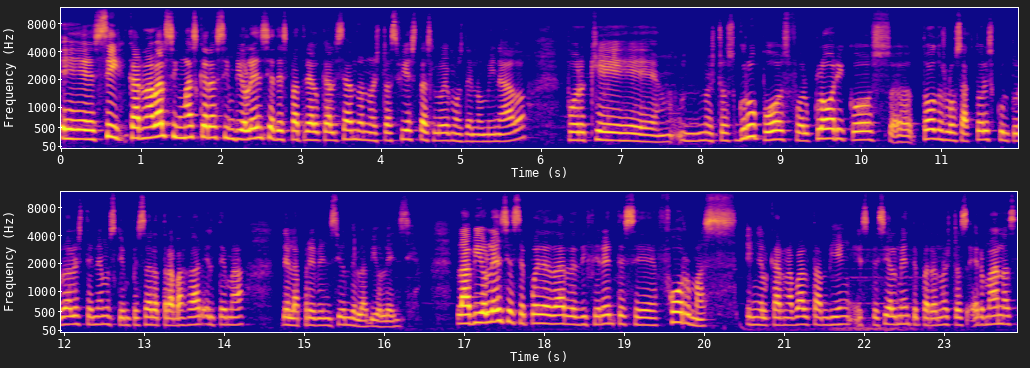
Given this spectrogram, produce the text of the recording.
Eh, sí, carnaval sin máscaras, sin violencia, despatriarcalizando nuestras fiestas lo hemos denominado porque nuestros grupos folclóricos, todos los actores culturales tenemos que empezar a trabajar el tema de la prevención de la violencia. La violencia se puede dar de diferentes eh, formas en el carnaval también, especialmente para nuestras hermanas.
